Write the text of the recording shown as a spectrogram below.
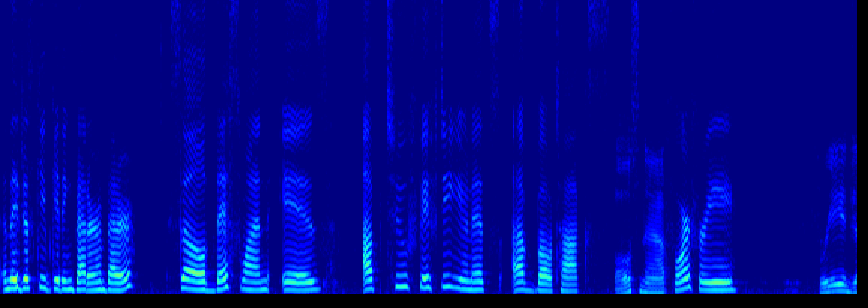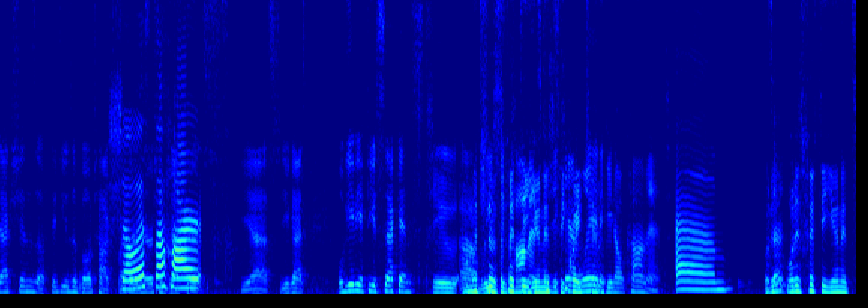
And they just keep getting better and better. So this one is up to 50 units of Botox Oh snap! for free. Free injections of 50 units of Botox. Show us the injectors. hearts. Yes, you guys. We'll give you a few seconds to How um, much leave does some 50 comments because units you can't equate win to? if you don't comment. Um, What What's is, that? what does 50 units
